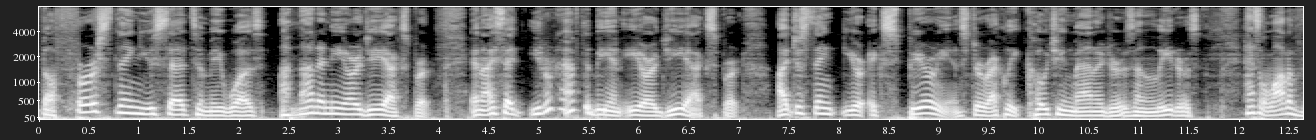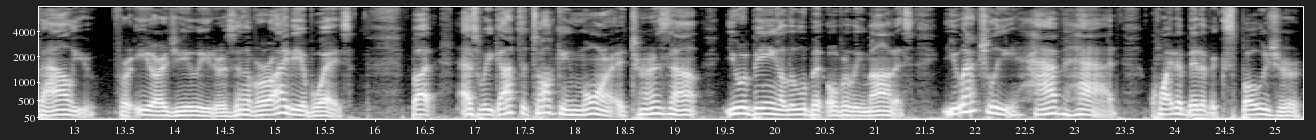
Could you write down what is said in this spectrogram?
the first thing you said to me was, I'm not an ERG expert. And I said, You don't have to be an ERG expert. I just think your experience directly coaching managers and leaders has a lot of value for ERG leaders in a variety of ways. But as we got to talking more, it turns out you were being a little bit overly modest. You actually have had quite a bit of exposure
